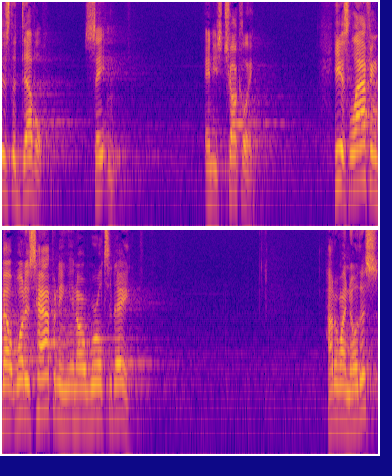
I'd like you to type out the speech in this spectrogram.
is the devil, Satan, and he's chuckling. He is laughing about what is happening in our world today. How do I know this?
